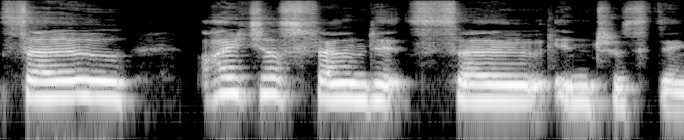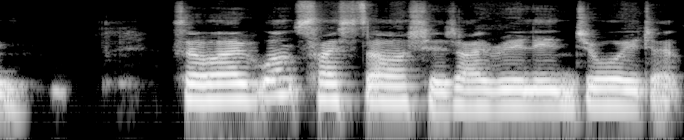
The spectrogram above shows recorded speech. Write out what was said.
so I just found it so interesting. So I once I started, I really enjoyed it,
